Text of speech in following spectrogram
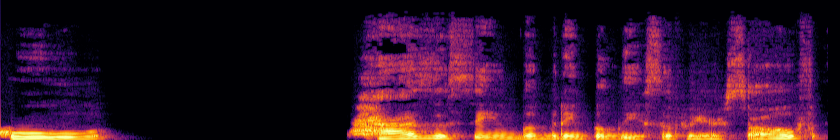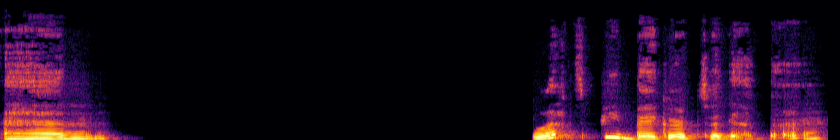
who has the same limiting beliefs of yourself, and let's be bigger together.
